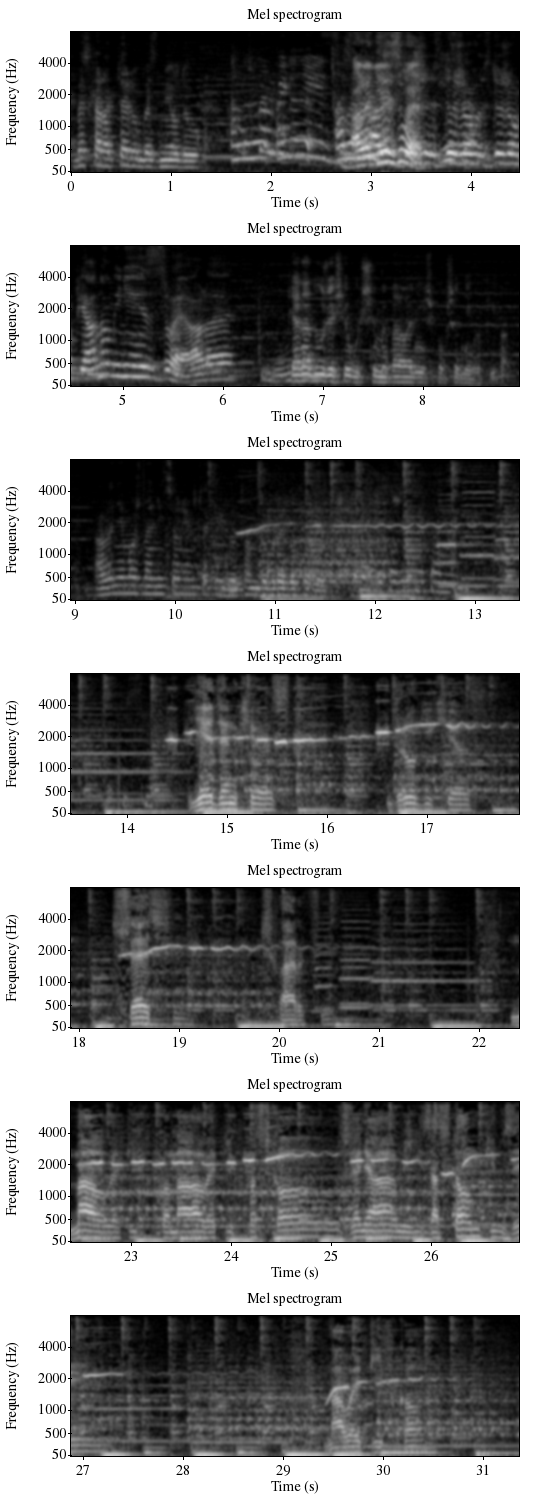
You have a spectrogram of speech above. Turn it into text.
Bez charakteru, bez miodu. Ale, Aczkolwiek nie jest Ale nie jest złe. z, dużą, z dużą pianą i nie jest złe, ale, Piana dłużej się utrzymywała niż poprzedniego piwa. ale nie można nic o nim takiego tam dobrego powiedzieć. Jeden kiosk, drugi kiosk, trzeci, czwarty. Małe piwko, małe piwko z korzeniami zastąpił łzy. Małe piwko,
